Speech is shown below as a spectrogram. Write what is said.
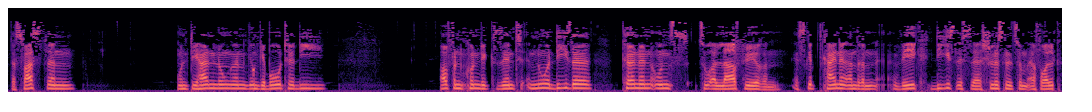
das Fasten und die Handlungen und Gebote, die offenkundig sind, nur diese können uns zu Allah führen. Es gibt keinen anderen Weg. Dies ist der Schlüssel zum Erfolg.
